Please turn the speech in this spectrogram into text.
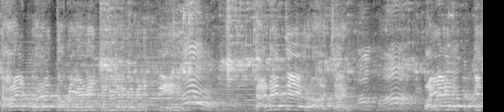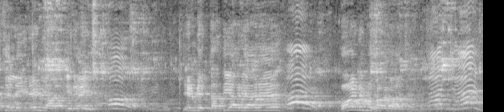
தாய் போல தமிழனை தனியாக விடுத்து தனஞ்சய ராஜன் பயணப்பட்டு செல்லுகிறேன் யாத்திரை. என்னுடைய தந்தையார் யாரு? வாணி மகாராஜன். ராஜன்.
